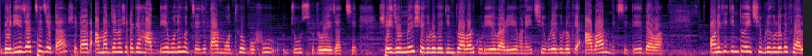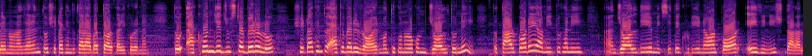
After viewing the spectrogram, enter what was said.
বেরিয়ে যাচ্ছে যেটা সেটার আমার যেন সেটাকে হাত দিয়ে মনে হচ্ছে যে তার মধ্যেও বহু জুস রয়ে যাচ্ছে। সেই জন্যই সেগুলোকে কিন্তু আবার কুড়িয়ে বাড়িয়ে মানে এই ছিবড়েগুলোকে আবার মিক্সিতে দেওয়া। অনেকে কিন্তু এই ছিবড়িগুলোকে ফেলেনও না, জানেন তো? সেটা কিন্তু তারা আবার তরকারি করে নেন। তো এখন যে জুসটা বেরোলো, সেটা কিন্তু একেবারে র, এর মধ্যে কোনো রকম জল তো নেই। তো তারপরে আমি একটুখানি জল দিয়ে মিক্সিতে ঘুরিয়ে নেওয়ার পর এই জিনিস দাঁড়াল।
